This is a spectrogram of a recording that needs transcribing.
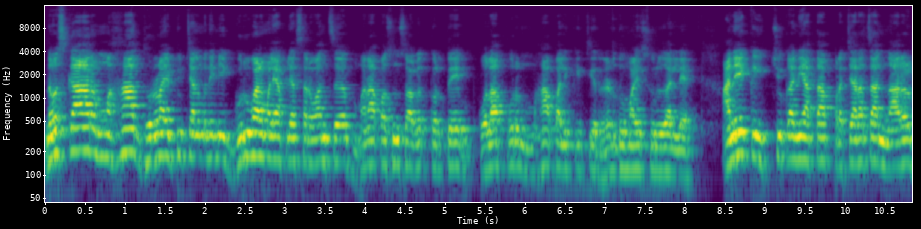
नमस्कार महाधुरळा युट्यूब चॅनलमध्ये मी गुरुबाळमळे आपल्या सर्वांचं मनापासून स्वागत करतोय. कोल्हापूर महापालिकेची रणधुमाळी सुरू झाली आहे. अनेक इच्छुकांनी आता प्रचाराचा नारळ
